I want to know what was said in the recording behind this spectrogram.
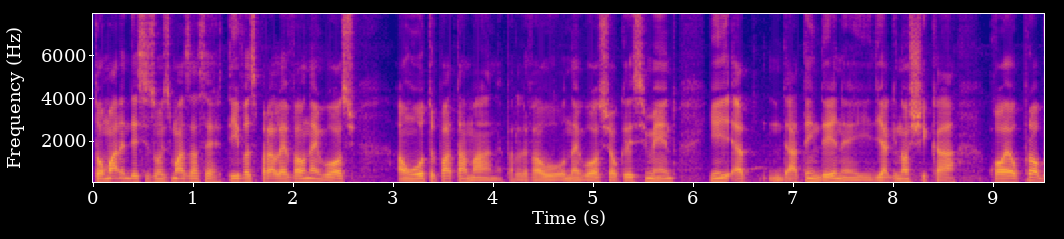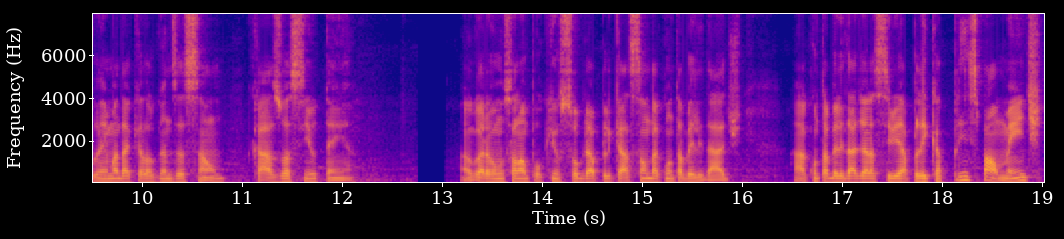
tomarem decisões mais assertivas para levar o negócio a um outro patamar, né, para levar o negócio ao crescimento e atender né, e diagnosticar qual é o problema daquela organização caso assim o tenha. Agora vamos falar um pouquinho sobre a aplicação da contabilidade. A contabilidade ela se aplica principalmente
